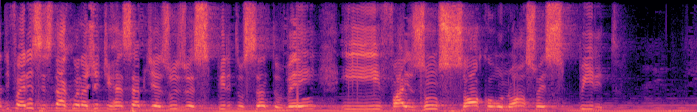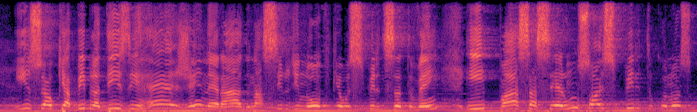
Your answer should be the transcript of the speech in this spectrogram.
A diferença está quando a gente recebe Jesus, o Espírito Santo vem e faz um só com o nosso espírito. Isso é o que a Bíblia diz de regenerado, nascido de novo, que o Espírito Santo vem e passa a ser um só espírito conosco.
